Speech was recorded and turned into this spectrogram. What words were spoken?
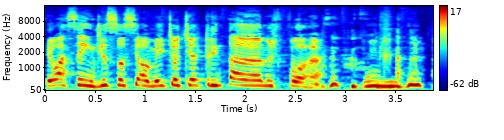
Eu acendi socialmente, eu tinha 30 anos, porra.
